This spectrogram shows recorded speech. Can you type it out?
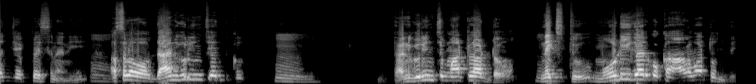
అని చెప్పేసినని అసలు దాని గురించి ఎందుకు? దాని గురించి మాట్లాడడం నెక్స్ట్ మోడీ గారికి ఒక అలవాటు ఉంది.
